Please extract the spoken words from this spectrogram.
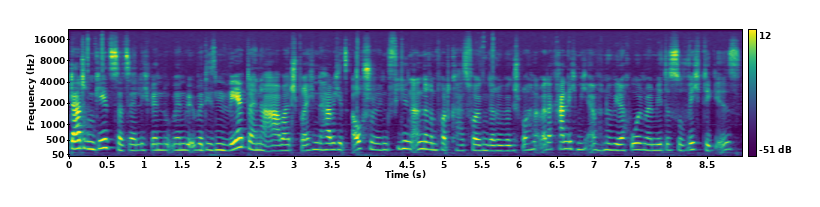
darum geht es tatsächlich, wenn, du, wenn wir über diesen Wert deiner Arbeit sprechen. Da habe ich jetzt auch schon in vielen anderen Podcast-Folgen darüber gesprochen, aber da kann ich mich einfach nur wiederholen, weil mir das so wichtig ist.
